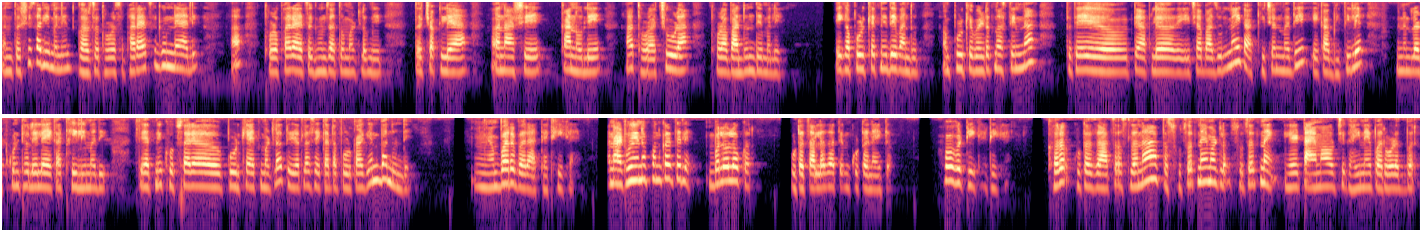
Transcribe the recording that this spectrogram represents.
पण तशीच आली म्हणेन. घरचं थोडंसं फरायचं घेऊन नाही आली हां? थोडं फरायचं घेऊन जातो म्हटलं मी. तर चकल्या अनाशे कानोले हां? थोडा चिवडा थोडा बांधून दे मला. एका पुडक्यातनी दे बांधून. पुळके भेटत नसतील ना तर ते ते आपल्या याच्या बाजूला नाही का किचनमध्ये एका भीतीले मी लटकून ठेवलेल्या एका थैलीमध्ये. त्यात मी खूप साऱ्या पुडक्या आहेत म्हटलं त्याच्यातलाच एखादा पुळका घेऊन बांधून दे. बरं बरं आता ठीक आहे. आणि आठवणीनं फोन करते बोलव लवकर. कुठं चाललं जाते आणि कुठं नाही तर. हो हो ठीक आहे ठीक आहे. खरं कुठं जायचं असलं ना तर सुचत नाही म्हटलं. सुचत नाही. हे टायमावरची घाई नाही परवडत बरं.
